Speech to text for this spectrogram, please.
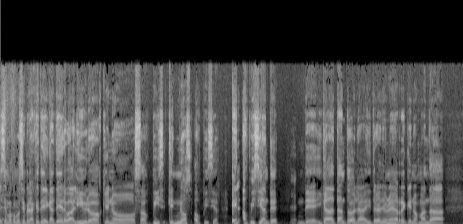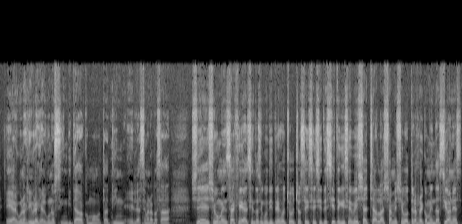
Agradecemos como siempre a la gente de Caterva Libros que nos auspicia, que nos auspicia. El auspiciante de y cada tanto la editorial de UNR que nos manda eh, algunos libros y algunos invitados como Tatín eh, la semana pasada. Lle- Llegó un mensaje al 153 886677 que dice, "Bella charla, ya me llevo tres recomendaciones."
